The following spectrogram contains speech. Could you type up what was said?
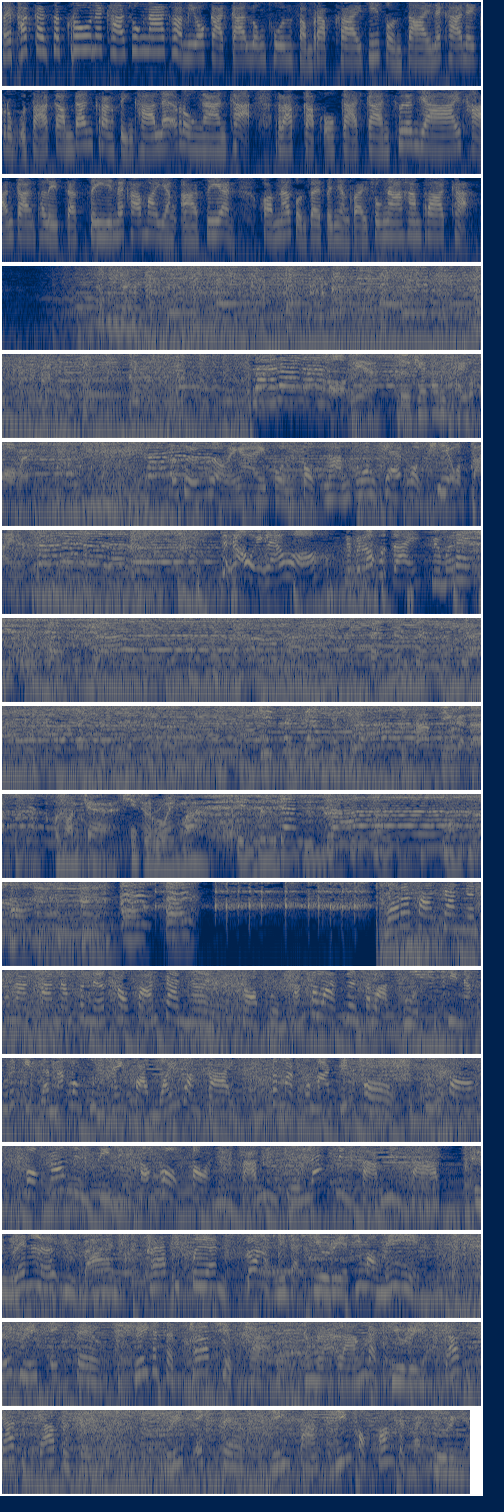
ไปพักกันสักครู่นะคะ ช่วงหน้าค่ะมีโอกาสการลงทุนสำหรับใครที่สนใจนะคะ ในกลุ่มอุตสาหกรรมด้านคลังสินค้าและโรงงานค่ะ รับกับโอกาสการเคลื่อนย้าย ฐานการผลิตจากจีนนะคะ มายังอาเซียน ความน่าสนใจเป็นอย่างไรช่วงหน้าห้ามพลาดค่ะของเนี่ยซื้อแค่เท่าที่ใช้ก็พอไหมก็ซื้อเผื่อไว้ไงฝนตกน้ำท่วมแก๊สหมดที่อดตายนะ จะเอาอีกแล้วเหรอ หรือเป็นโรคหัวใจ หรือมะเร็งห้ามทิ้งกันนะ เพราะตอนแก่ขี้จะรวยมาก วารสารการเงินธนาคารนำเสนอข่าวสารการเงิน ครอบคลุมทั้งตลาดเงินตลาดทุน ที่นักธุรกิจและนักลงทุนให้ความไว้วางใจ สมัครสมาชิกโทร 02 691 4126 ต่อ 1310 และ 1313 ถึงเล่นเลอะอยู่บ้าน คราบที่เปื้อน ก็อาจมีแบคทีเรียที่มองไม่เห็นด้วย Grease Excel ช่วยขจัดคราบเฉียบขาดชำระล้างแบคทีเรีย 99.9% Grease Excel ยิ่งซักยิ่งปกป้องจากแบคทีเรีย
